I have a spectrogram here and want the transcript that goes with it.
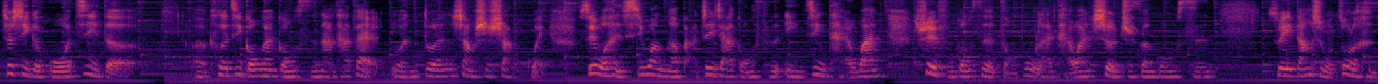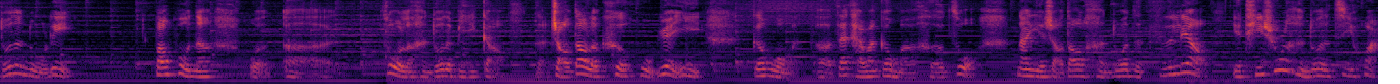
这是一个国际的呃科技公关公司，那它在伦敦上市上柜，所以我很希望呢，把这家公司引进台湾，说服公司的总部来台湾设置分公司。所以当时我做了很多的努力，包括呢，我呃做了很多的比稿，找到了客户愿意。跟我们呃在台湾跟我们合作，那也找到了很多的资料，也提出了很多的计划，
